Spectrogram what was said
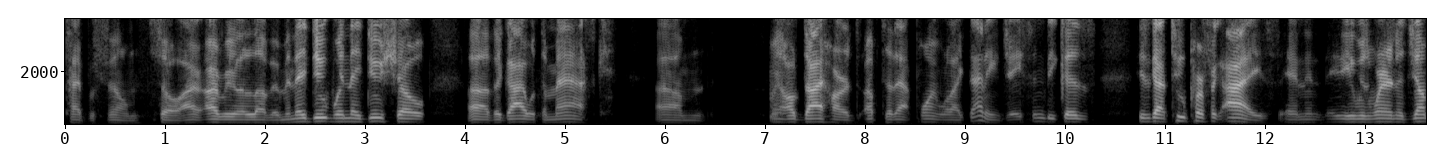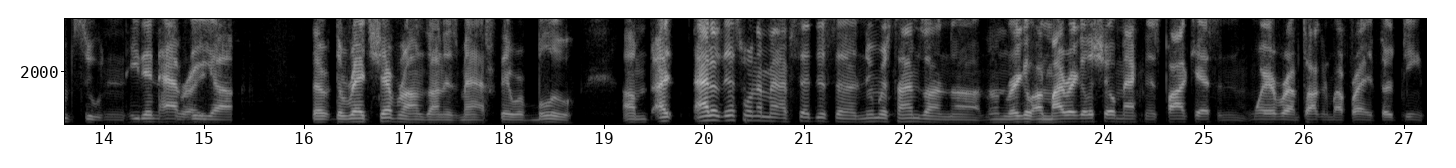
type of film. So I, I really love him. And they do when they do show uh, the guy with the mask. Um, I mean, all diehards up to that point were like, that ain't Jason because he's got two perfect eyes, and he was wearing a jumpsuit, and he didn't have right. the uh, the the red chevrons on his mask; they were blue. Um, I out of this one, i have said this uh, numerous times on uh, on regular on my regular show, Macness podcast, and wherever I'm talking about Friday Thirteenth.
